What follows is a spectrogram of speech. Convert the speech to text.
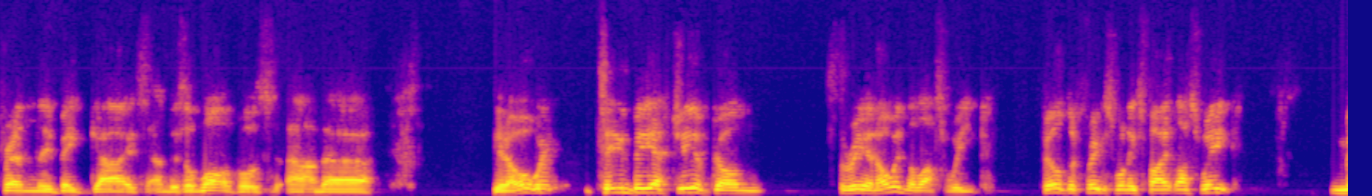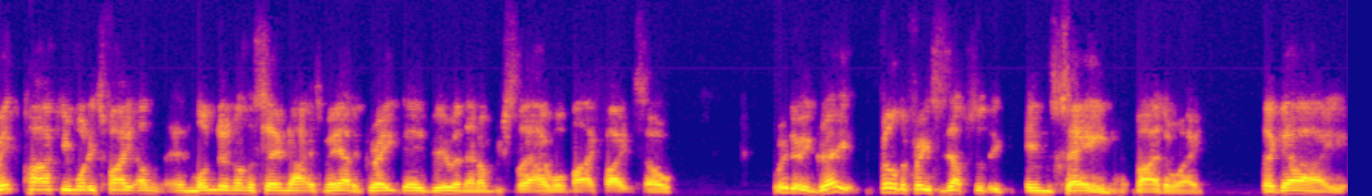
friendly, big guys, and there's a lot of us. And uh, you know, we, Team BFG have gone three and zero in the last week. Phil De Fries won his fight last week. Mick Parkin won his fight on, in London on the same night as me. Had a great debut, and then obviously I won my fight. So we're doing great. Phil De Fries is absolutely insane, by the way. The guy,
